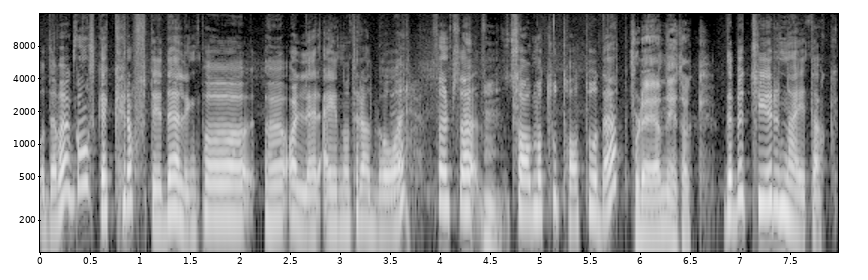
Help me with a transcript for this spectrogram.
Og det var en ganske kraftig deling på alder 31 år. sant? Så salen var totalt todelt. For det er nei takk. Det betyr nei takk.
